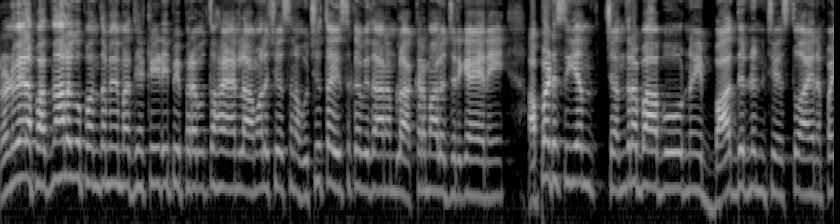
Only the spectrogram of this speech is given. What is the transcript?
రెండు వేల పద్నాలుగు పంతొమ్మిది మధ్య టీడీపీ ప్రభుత్వ హయాంలో అమలు చేసిన ఉచిత ఇసుక విధానంలో అక్రమాలు జరిగాయని అప్పటి సీఎం చంద్రబాబుని బాధ్యుడిని చేస్తూ ఆయనపై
